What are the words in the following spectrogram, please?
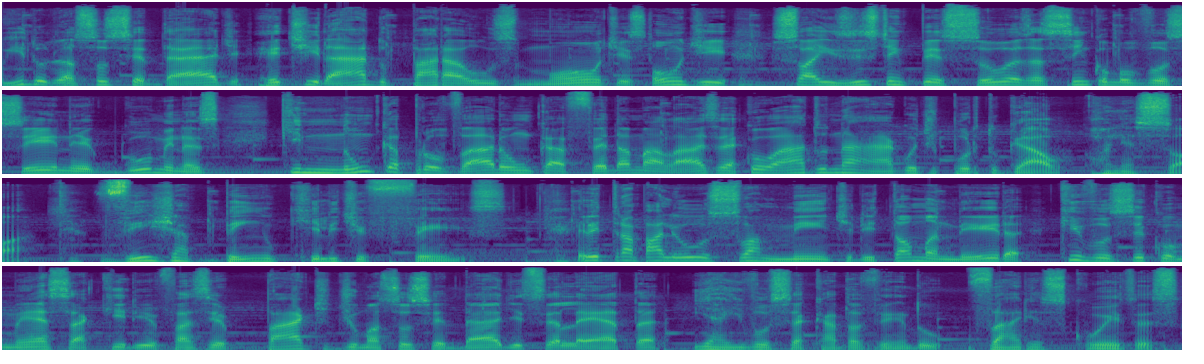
excluído da sociedade, retirado para os montes, onde só existem pessoas assim como você, negúmenas, que nunca provaram um café da Malásia coado na água de Portugal. Olha só, veja bem o que ele te fez. Ele trabalhou sua mente de tal maneira que você começa a querer fazer parte de uma sociedade seleta e aí você acaba vendo várias coisas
